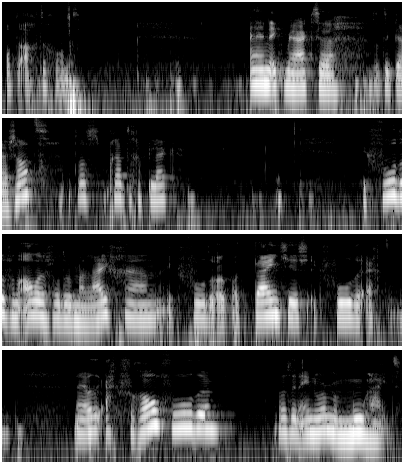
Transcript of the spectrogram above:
op de achtergrond. En ik merkte dat ik daar zat. Het was een prettige plek. Ik voelde van alles wat door mijn lijf gaan. Ik voelde ook wat pijntjes. Ik voelde echt. Een, nou wat ik eigenlijk vooral voelde, was een enorme moeheid.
